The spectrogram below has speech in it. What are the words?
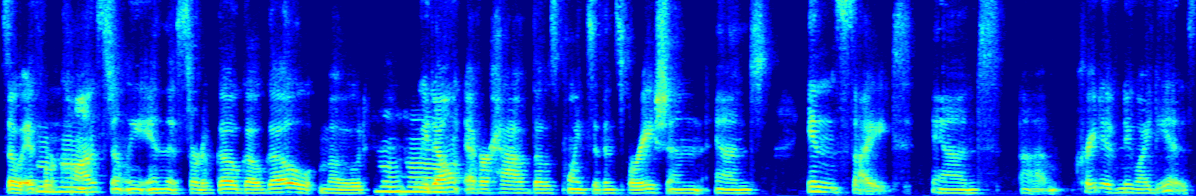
so if mm-hmm. we're constantly in this sort of go, go, go mode, mm-hmm. we don't ever have those points of inspiration and insight and um, creative new ideas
